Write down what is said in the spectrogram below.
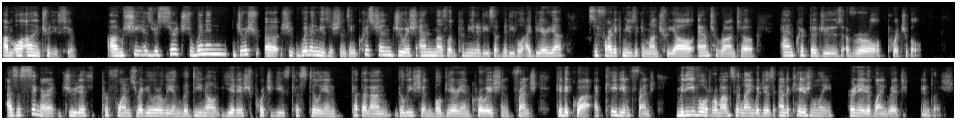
Um, well, I'll introduce you. Um, she has researched women, Jewish, uh, she, women musicians in Christian, Jewish, and Muslim communities of medieval Iberia, Sephardic music in Montreal and Toronto, and crypto-Jews of rural Portugal. As a singer, Judith performs regularly in Ladino, Yiddish, Portuguese, Castilian, Catalan, Galician, Bulgarian, Croatian, French, Quebecois, Acadian French, medieval Romance languages, and occasionally her native language, English.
